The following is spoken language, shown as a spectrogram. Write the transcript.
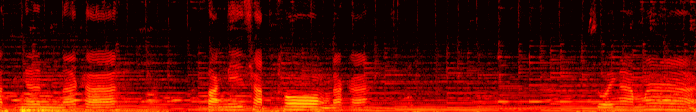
ฉัดเงินนะคะฝั่งนี้ฉัดทองนะคะ สวยงามมาก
